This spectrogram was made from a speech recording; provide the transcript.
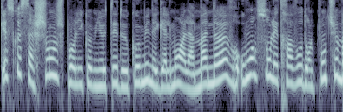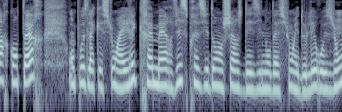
Qu'est-ce que ça change pour les communautés de communes également à la manœuvre? Où en sont les travaux dans le Pontieux Marcanterre? On pose la question à Eric Kremer, vice-président en charge des inondations et de l'érosion.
